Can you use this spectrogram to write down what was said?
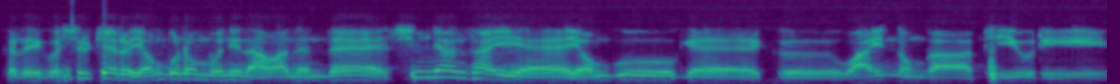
그리고 실제로 연구 논문이 나왔는데 10년 사이에 영국의 그 와인 농가 비율이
